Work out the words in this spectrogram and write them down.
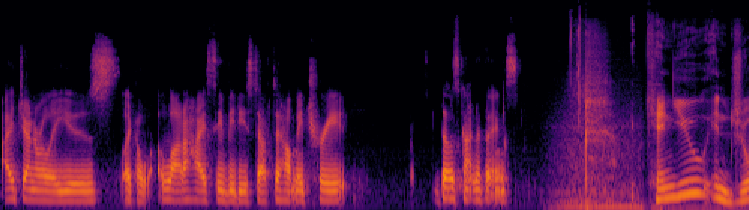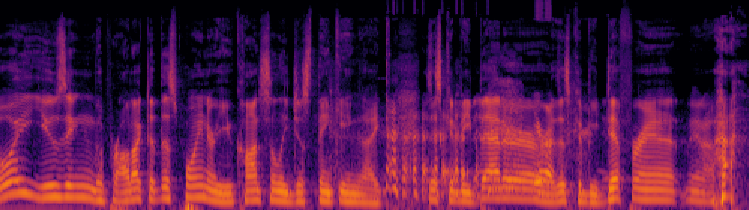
I generally use like a, a lot of high CBD stuff to help me treat those kind of things. Can you enjoy using the product at this point? Or are you constantly just thinking like this could be better or this could be different? You know,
